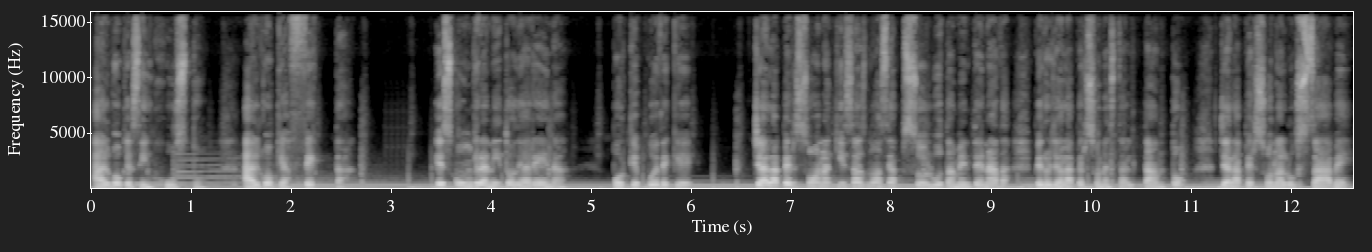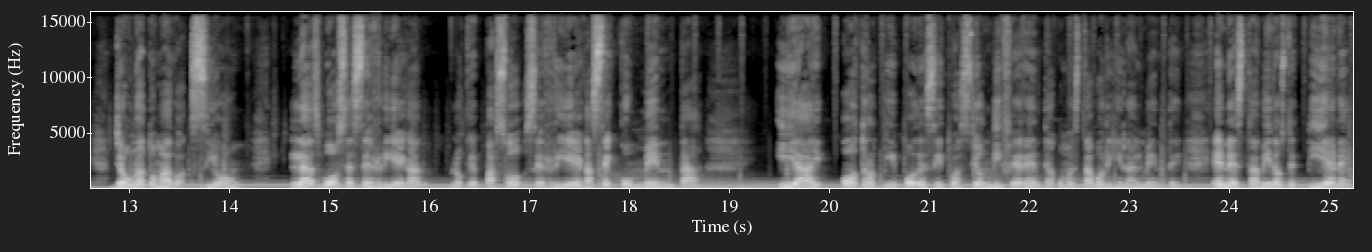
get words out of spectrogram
algo que es injusto, algo que afecta, es un granito de arena porque puede que ya la persona quizás no hace absolutamente nada, pero ya la persona está al tanto, ya la persona lo sabe, ya uno ha tomado acción. Las voces se riegan, lo que pasó se riega, se comenta y hay otro tipo de situación diferente a como estaba originalmente. En esta vida usted tiene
